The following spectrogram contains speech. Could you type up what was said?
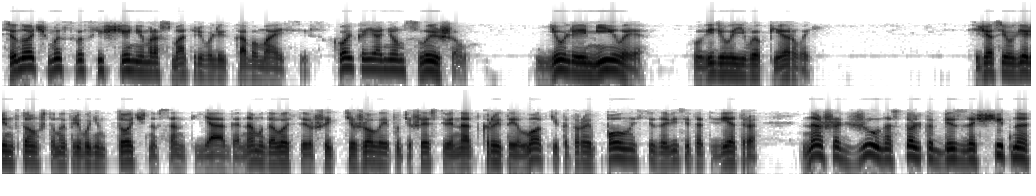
Всю ночь мы с восхищением рассматривали Каба Майси. Сколько я о нем слышал. Юлия, милая, увидела его первой. Сейчас я уверен в том, что мы прибудем точно в Сантьяго. Нам удалось совершить тяжелое путешествие на открытой лодке, которая полностью зависит от ветра. Наша Джу настолько беззащитна,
